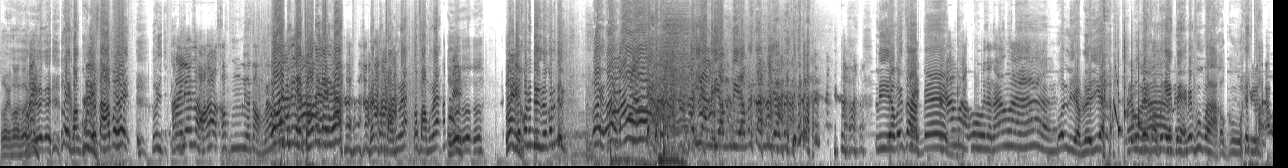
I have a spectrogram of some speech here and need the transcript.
เฮ้ยเฮ้ยเฮ้ยเฮ้ยเฮ้ยฝั่งกูเหลือสามเฮ้ยเฮ้ยอะไรเล่นสองแล้วเขาเหลือสองแล้วเฮ้ยมึงเตะช้อนได้ไงวะแบนต้องฝั่งมึงแล้วต้องฝั่งมึงแล้วเออเออเออ เฮ้ยเดี๋ยวคนละดึงเดี๋ยวคนละดึงเฮ้ยเฮ้ยเฮ้ยไอ้เหี้ยเหลี่ยมเหลี่ยมไม่สั่นเหลี่ยมไม่เหลี่ยมไม่สั่นแม่จะงนั่งว่ะโอ้จะนั่งว่ะโคตรเหลี่ยมเลยเหี้ยพวกแม่งของตัวเองแตกแม่งพุ่งมาหาของกูไอ้คือสัสสาว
